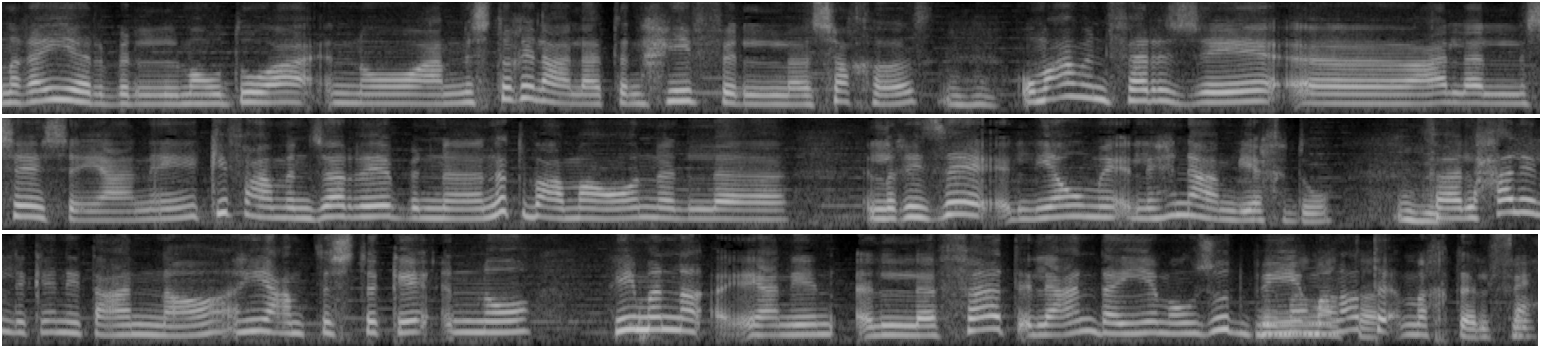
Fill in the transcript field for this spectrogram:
نغير بالموضوع إنه عم نشتغل على تنحيف الشخص وما عم نفرجي آه، على الشاشة يعني. كيف عم نجرب نتبع معهم ال- الغذاء اليومي اللي هن عم بياخذوه فالحالة اللي كانت عنا هي عم تشتكي إنه هي منا يعني الفات اللي عندها اياه موجود بمناطق. بمناطق مختلفة. صح.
